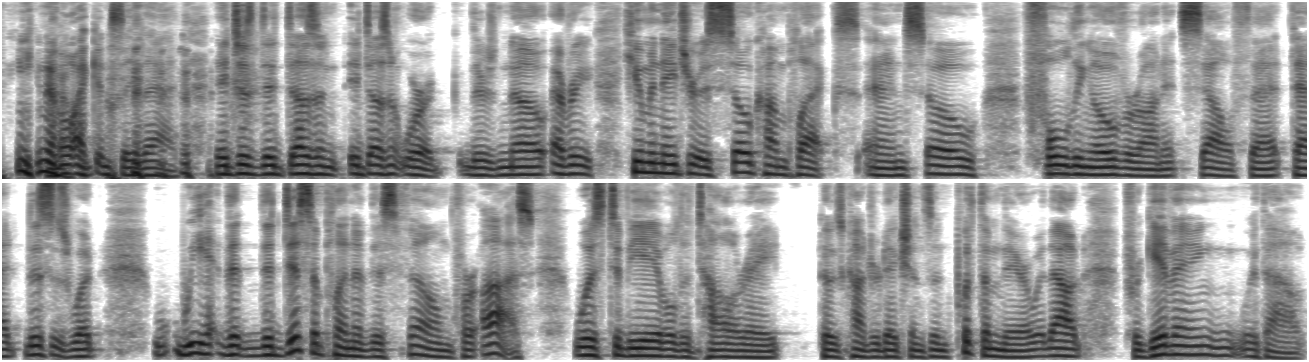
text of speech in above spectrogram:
you know i can say that it just it doesn't it doesn't work there's no every human nature is so complex and so folding over on itself that that this is what we the, the discipline of this film for us was to be able to tolerate those contradictions and put them there without forgiving, without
